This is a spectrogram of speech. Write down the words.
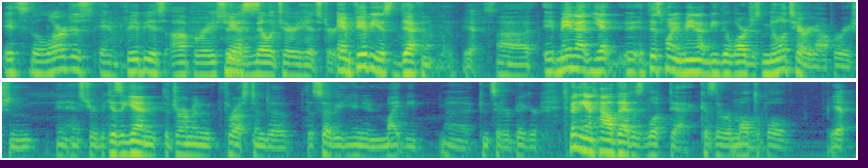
It's the largest amphibious operation Yes. in military history. amphibious definitely yes. uh, it may not yet at this point it may not be the largest military operation in history because again the german thrust into the soviet union might be uh, considered bigger depending on how that is looked at because there were multiple yep.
